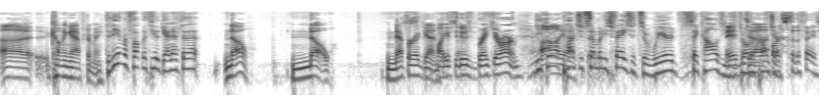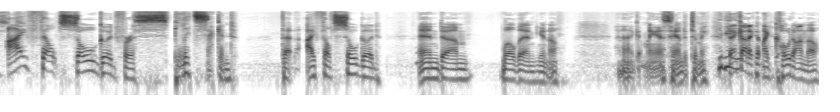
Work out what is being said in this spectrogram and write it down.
uh, coming after me. Did he ever fuck with you again after that? No, no, never again. All you have to do is break your arm. You throw All a punch have at to- somebody's face. It's a weird psychology. You It, throw a uh, punch at- Farts to the face. I felt so good for a split second that I felt so good. And, um, well, then, you know, I got my ass handed to me. Be- Thank God I kept my coat on, though.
